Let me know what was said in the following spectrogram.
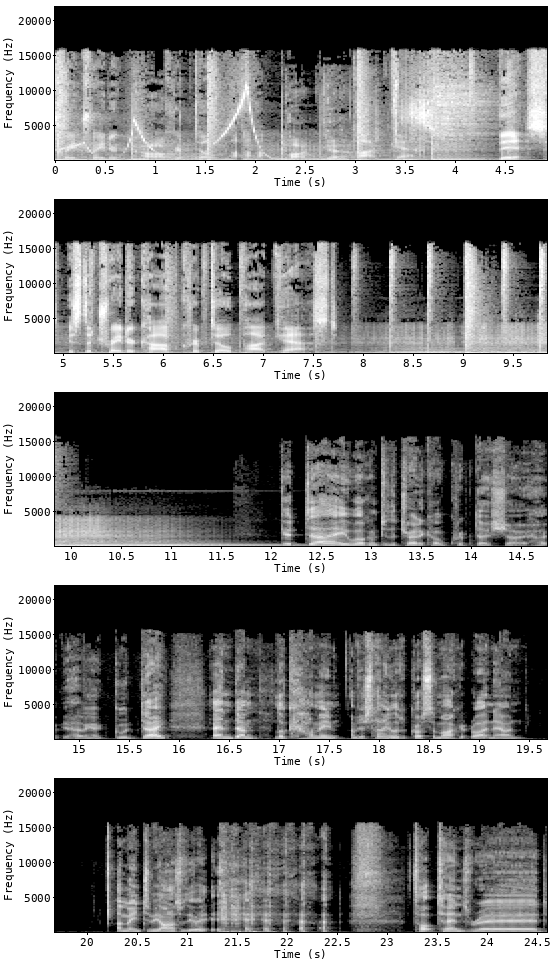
Trade Trader Cobb Crypto po- Podcast. Podcast. This is the Trader Cobb Crypto Podcast. Good day. Welcome to the Trader Cobb Crypto Show. Hope you're having a good day. And um, look, I mean, I'm just having a look across the market right now, and I mean, to be honest with you, top 10's red.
